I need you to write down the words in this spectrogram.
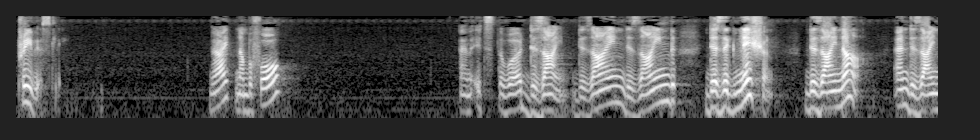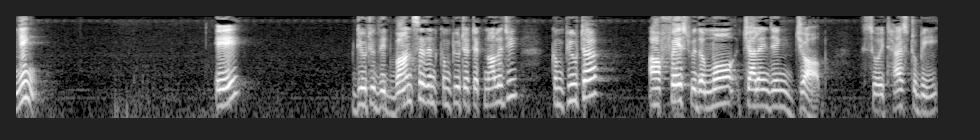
previously. Right, number four. And it's the word design. Design, designed, designation, designer and designing. A, due to the advances in computer technology, computer are faced with a more challenging job. So it has to be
